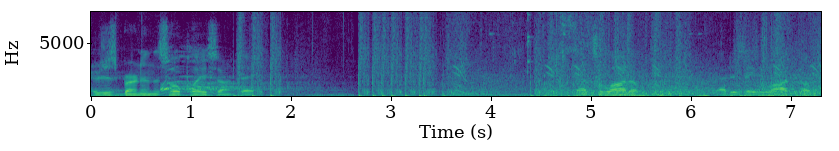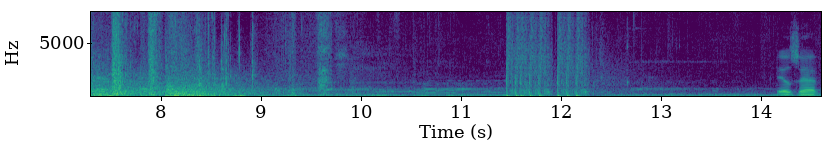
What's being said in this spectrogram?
They're just burning this whole place, aren't they? That's a lot of them. That is a lot of them. They also have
